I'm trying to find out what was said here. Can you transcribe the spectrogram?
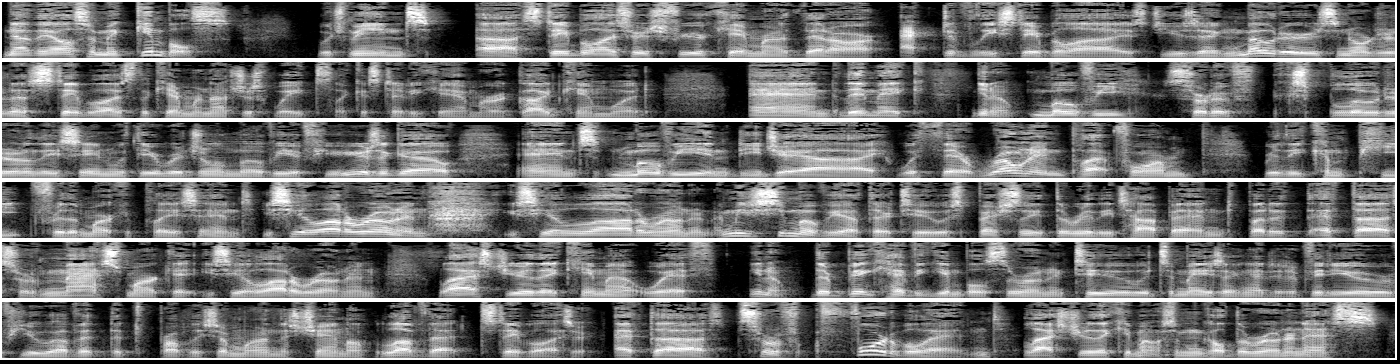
Now, they also make gimbals, which means uh, stabilizers for your camera that are actively stabilized using motors in order to stabilize the camera, not just weights like a Steadicam or a glide cam would and they make you know Movi sort of exploded on the scene with the original Movi a few years ago, and Movi and DJI with their Ronin platform really compete for the marketplace. And you see a lot of Ronin, you see a lot of Ronin. I mean, you see Movi out there too, especially at the really top end, but at, at the sort of mass market, you see a lot of Ronin. Last year they came out with you know, they're big heavy gimbals, the Ronin 2. It's amazing. I did a video review of it that's probably somewhere on this channel. Love that stabilizer. At the sort of affordable end, last year they came out with something called the Ronin S.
